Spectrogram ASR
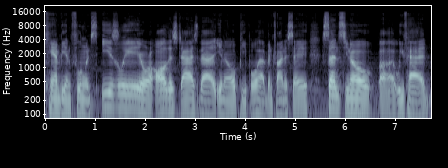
can be influenced easily or all this jazz that you know people have been trying to say since you know uh, we've had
